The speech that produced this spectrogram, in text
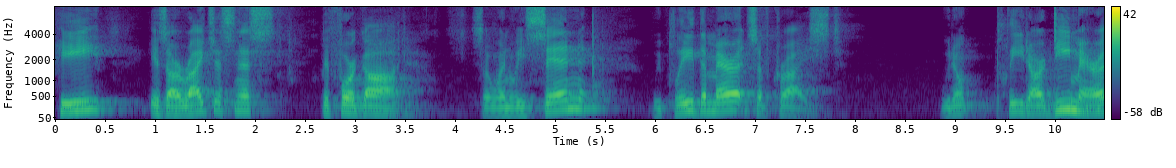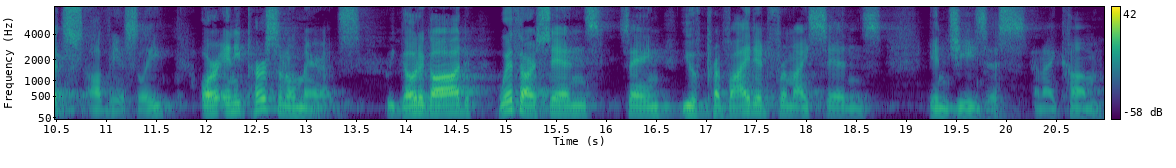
He is our righteousness before God. So when we sin, we plead the merits of Christ. We don't plead our demerits, obviously, or any personal merits. We go to God with our sins, saying, You've provided for my sins in Jesus, and I come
